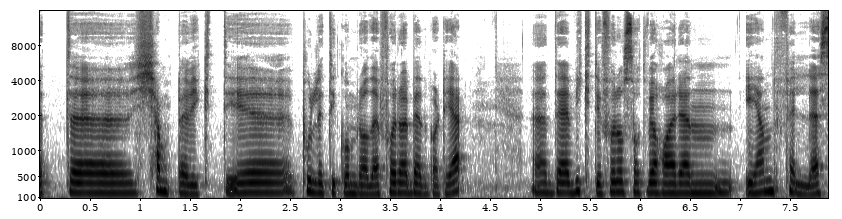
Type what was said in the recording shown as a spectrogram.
et uh, kjempeviktig politikkområde for Arbeiderpartiet. Uh, det er viktig for oss at vi har en én felles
